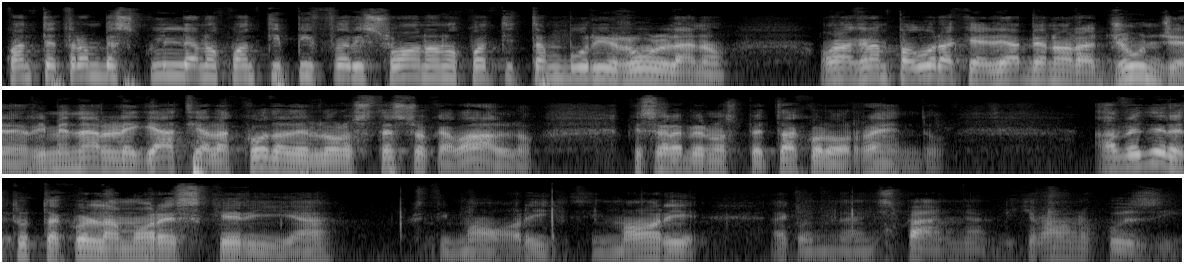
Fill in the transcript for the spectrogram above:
Quante trombe squillano, quanti pifferi suonano, quanti tamburi rullano. Ho una gran paura che li abbiano a raggiungere, rimenare legati alla coda del loro stesso cavallo, che sarebbe uno spettacolo orrendo. A vedere tutta quella morescheria, questi mori, i mori ecco, in, in Spagna li chiamavano così,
